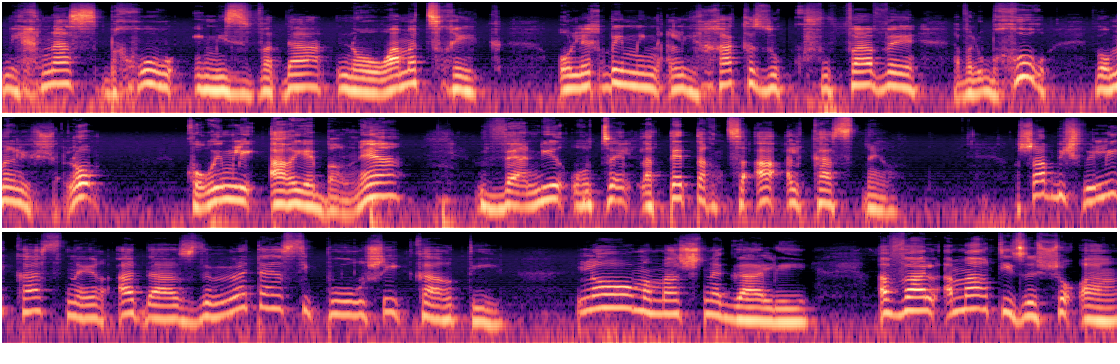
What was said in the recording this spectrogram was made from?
נכנס בחור עם מזוודה נורא מצחיק, הולך במין הליכה כזו כפופה, ו... אבל הוא בחור, ואומר לי, שלום, קוראים לי אריה ברנע, ואני רוצה לתת הרצאה על קסטנר. עכשיו, בשבילי קסטנר, עד אז, זה באמת היה סיפור שהכרתי. לא ממש נגע לי, אבל אמרתי, זה שואה,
